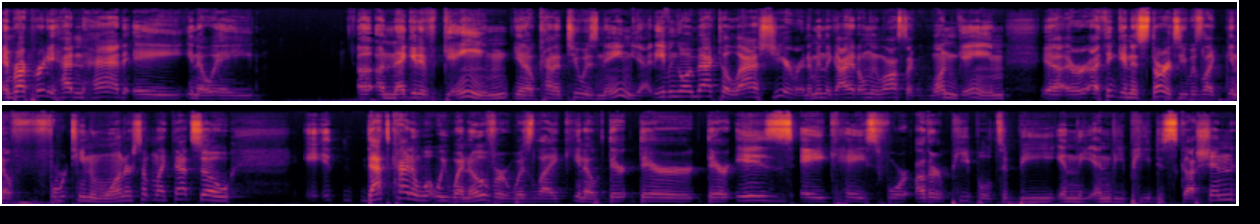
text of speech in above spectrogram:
and brock purdy hadn't had a you know a a, a, negative game, you know, kind of to his name yet. Even going back to last year, right? I mean, the guy had only lost like one game, uh, or I think in his starts he was like you know fourteen and one or something like that. So it, that's kind of what we went over was like you know there there there is a case for other people to be in the MVP discussion,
